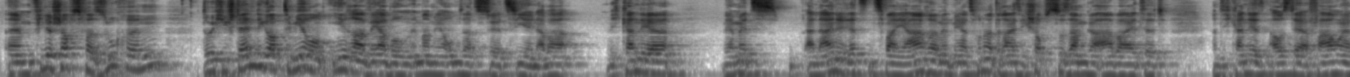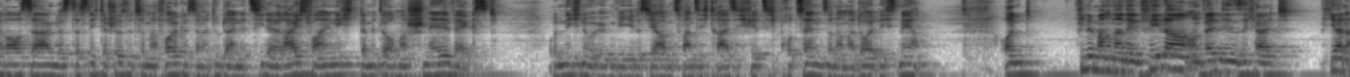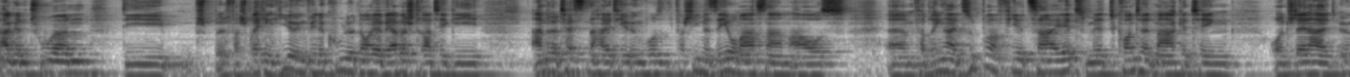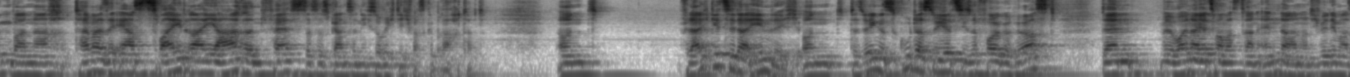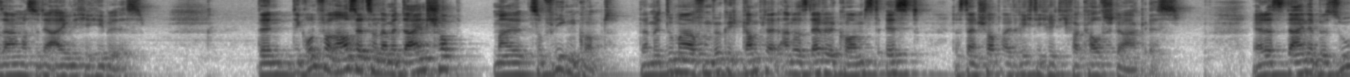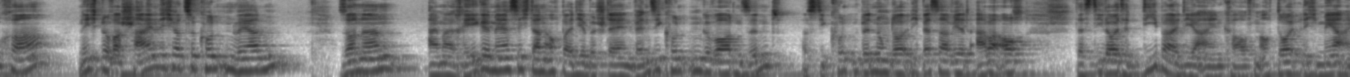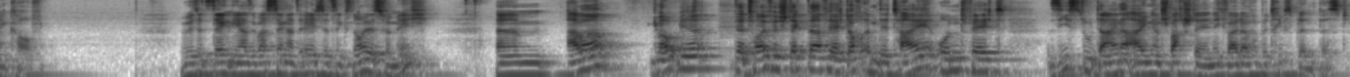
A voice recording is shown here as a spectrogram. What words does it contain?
Ähm, viele Shops versuchen, durch die ständige Optimierung ihrer Werbung immer mehr Umsatz zu erzielen. Aber ich kann dir, wir haben jetzt alleine die letzten zwei Jahre mit mehr als 130 Shops zusammengearbeitet. Und ich kann dir aus der Erfahrung heraus sagen, dass das nicht der Schlüssel zum Erfolg ist, damit du deine Ziele erreichst. Vor allem nicht, damit du auch mal schnell wächst. Und nicht nur irgendwie jedes Jahr um 20, 30, 40 Prozent, sondern mal deutlichst mehr. Und viele machen dann den Fehler und wenden sich halt hier an Agenturen, die versprechen hier irgendwie eine coole neue Werbestrategie. Andere testen halt hier irgendwo verschiedene SEO-Maßnahmen aus, ähm, verbringen halt super viel Zeit mit Content-Marketing und stellen halt irgendwann nach teilweise erst zwei, drei Jahren fest, dass das Ganze nicht so richtig was gebracht hat. Und vielleicht geht es dir da ähnlich. Und deswegen ist es gut, dass du jetzt diese Folge hörst, denn wir wollen da jetzt mal was dran ändern und ich will dir mal sagen, was so der eigentliche Hebel ist. Denn die Grundvoraussetzung, damit dein Shop mal zum Fliegen kommt, damit du mal auf ein wirklich komplett anderes Level kommst, ist, dass dein Shop halt richtig, richtig verkaufsstark ist. Ja, dass deine Besucher nicht nur wahrscheinlicher zu Kunden werden, sondern einmal regelmäßig dann auch bei dir bestellen, wenn sie Kunden geworden sind, dass die Kundenbindung deutlich besser wird, aber auch, dass die Leute, die bei dir einkaufen, auch deutlich mehr einkaufen. Du wirst jetzt denken, ja Sebastian, ganz ehrlich, ist jetzt nichts Neues für mich. Ähm, aber glaub mir, der Teufel steckt da vielleicht doch im Detail und vielleicht siehst du deine eigenen Schwachstellen nicht, weil du einfach betriebsblind bist.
